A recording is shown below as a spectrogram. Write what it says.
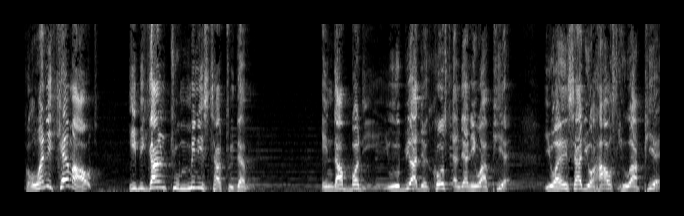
Because when he came out, he began to minister to them in that body. You will be at the coast and then he will appear. You are inside your house, you appear.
